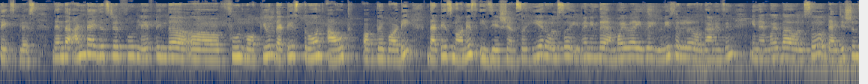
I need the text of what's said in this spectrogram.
takes place. Then the undigested food left in the uh, food vacuole that is thrown out of the body that is known as egestion. So here also even in the amoeba is a unicellular organism. In amoeba also digestion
